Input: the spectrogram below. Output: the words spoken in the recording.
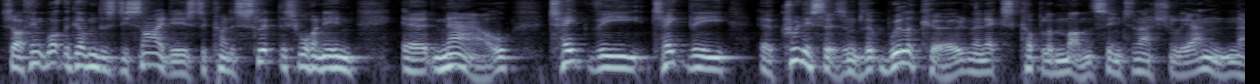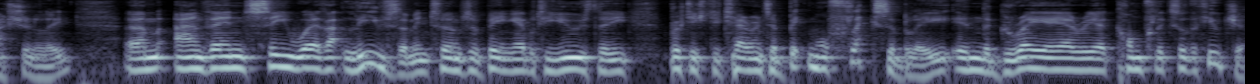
So I think what the government has decided is to kind of slip this one in uh, now, take the take the uh, criticisms that will occur in the next couple of months, internationally and nationally, um, and then see where that leaves them in terms of being able to use the British deterrent a bit more flexibly in the grey area conflicts of the future.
